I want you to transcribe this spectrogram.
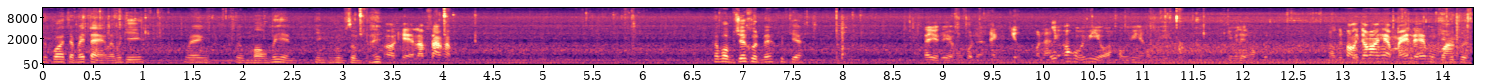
นึกว่าจะไม่แตกแล้วเมื่อกี้แม่งมองไม่เห็นยิงสุ่มๆไปโอเครับทราบครับ ถ้าผมช่วยขุดไหมคุณเกียร์ ได้อยู่ได้อยู่ของคุณนะแองกิ้วหมดแล้วเฮ้ยเอาผมไม่มีเหรอผมไม่มีผมไม่มีมีไม่ได้ของคุณเราขึ้นสองจะมาแหบไหมเดี๋ยวให้ผมวางเพื่อน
